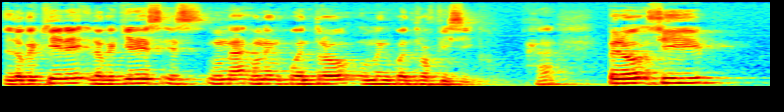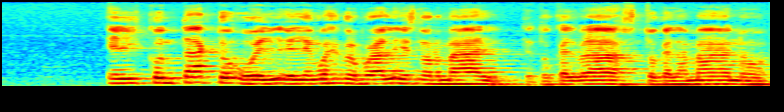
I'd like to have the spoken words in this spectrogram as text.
lo que quiere, lo que quiere es, un, encuentro, un encuentro físico. Pero si el contacto o el, lenguaje corporal es normal, te toca el brazo, toca la mano,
